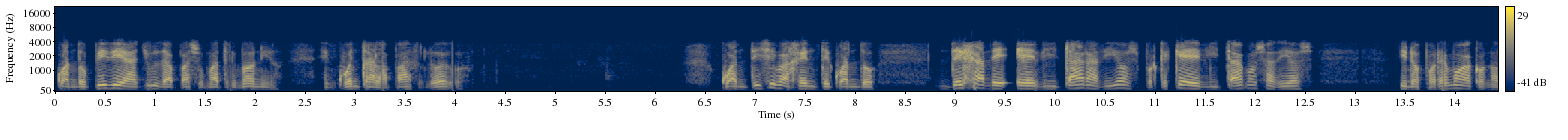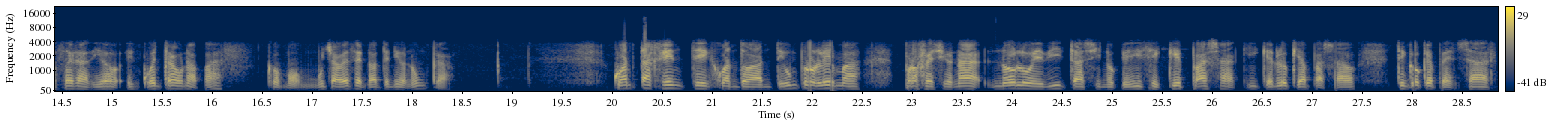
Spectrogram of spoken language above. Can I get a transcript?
cuando pide ayuda para su matrimonio, encuentra la paz luego cuantísima gente cuando deja de evitar a Dios, porque es que evitamos a Dios y nos ponemos a conocer a Dios, encuentra una paz como muchas veces no ha tenido nunca. ¿Cuánta gente cuando ante un problema profesional no lo evita, sino que dice, ¿qué pasa aquí? ¿Qué es lo que ha pasado? Tengo que pensar.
